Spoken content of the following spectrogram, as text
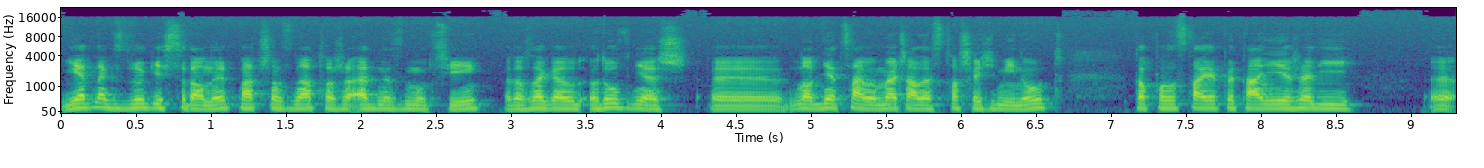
Jednak z drugiej strony, patrząc na to, że Ernest Muci rozegrał również, no nie cały mecz, ale 106 minut, to pozostaje pytanie, jeżeli e,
